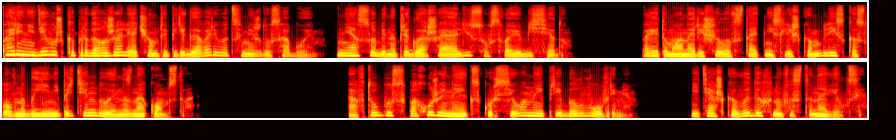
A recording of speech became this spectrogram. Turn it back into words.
Парень и девушка продолжали о чем то переговариваться между собой, не особенно приглашая Алису в свою беседу. Поэтому она решила встать не слишком близко, словно бы и не претендуя на знакомство. Автобус, похожий на экскурсионный, прибыл вовремя и, тяжко выдохнув, остановился.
